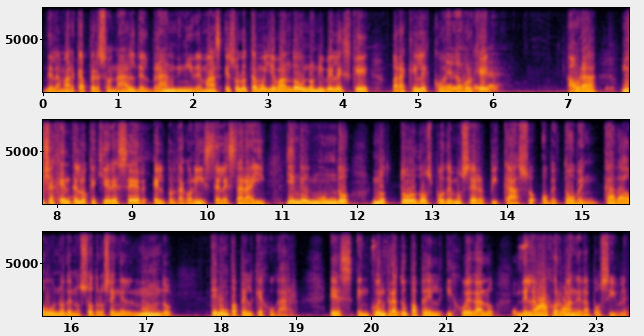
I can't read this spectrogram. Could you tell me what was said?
de, la marca personal, del branding y demás, eso lo estamos llevando a unos niveles que, ¿para qué les cuento? Porque ahora mucha gente lo que quiere es ser el protagonista, el estar ahí. Y en el mundo no todos podemos ser Picasso o Beethoven. Cada uno de nosotros en el mundo tiene un papel que jugar es encuentra tu papel y juégalo de la mejor manera posible.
